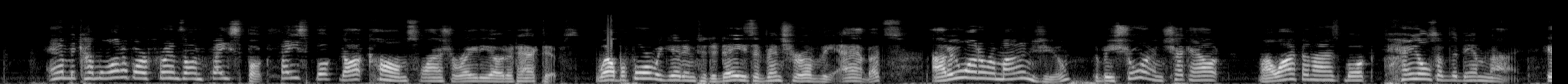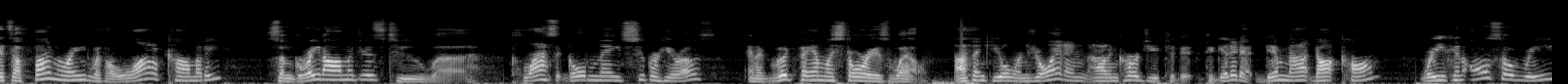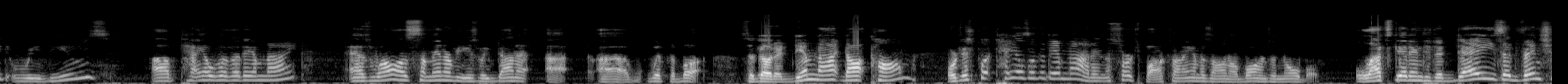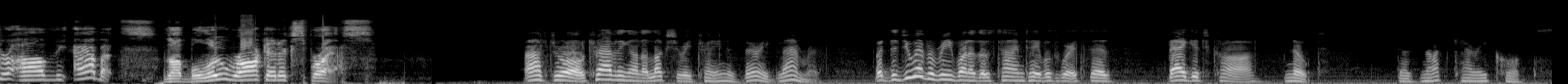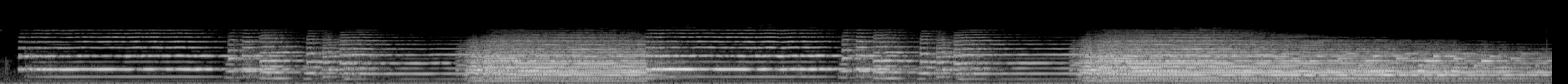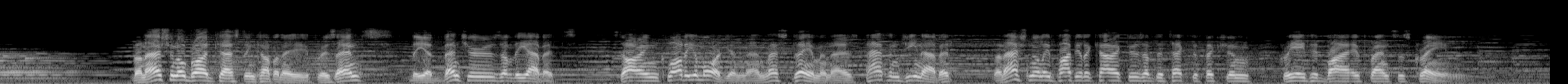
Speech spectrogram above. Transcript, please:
And become one of our friends on Facebook, facebook.com slash radio detectives. Well, before we get into today's adventure of the Abbotts, I do want to remind you to be sure and check out my wife and I's book, Tales of the Dim Knight. It's a fun read with a lot of comedy, some great homages to uh, classic Golden Age superheroes, and a good family story as well. I think you'll enjoy it, and I'd encourage you to, to get it at dimknight.com, where you can also read reviews of Tales of the Dim Knight, as well as some interviews we've done uh, uh, with the book. So go to dimknight.com or just put Tales of the Dim Knight in the search box on Amazon or Barnes & Noble. Let's get into today's adventure of the Abbotts, the Blue Rocket Express. After all, traveling on a luxury train is very glamorous. But did you ever read one of those timetables where it says, baggage car, note, does not carry corpse? The National Broadcasting Company presents The Adventures of the Abbotts, starring Claudia Morgan and Les Damon as Pat and Jean Abbott, the nationally popular characters of detective fiction created by Frances Crane.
